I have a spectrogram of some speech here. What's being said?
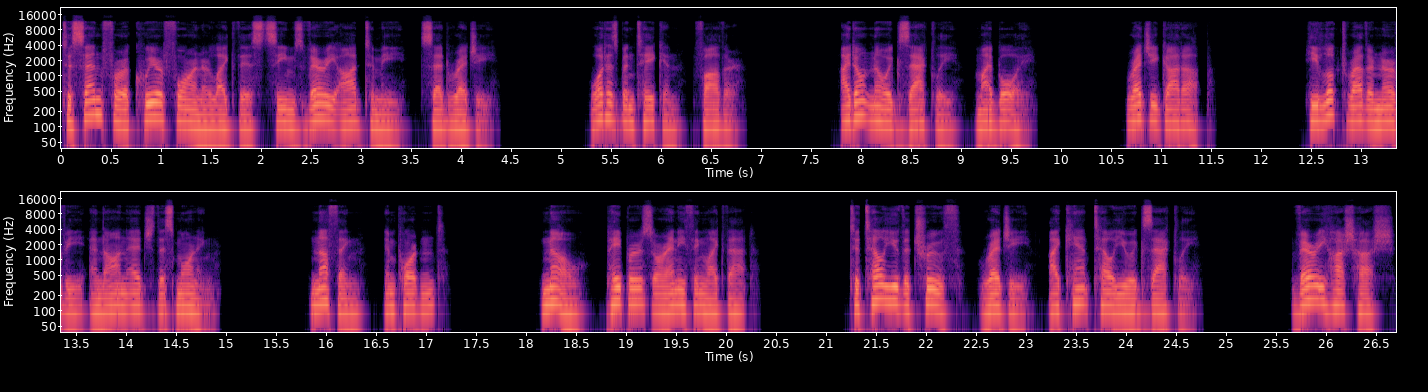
To send for a queer foreigner like this seems very odd to me, said Reggie. What has been taken, father? I don't know exactly, my boy. Reggie got up. He looked rather nervy and on edge this morning. Nothing, important? No, papers or anything like that. To tell you the truth, Reggie, I can't tell you exactly. Very hush hush,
